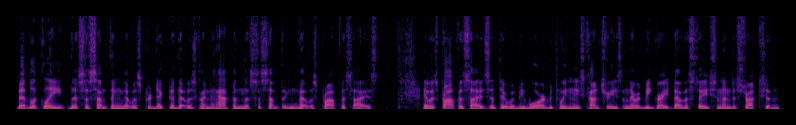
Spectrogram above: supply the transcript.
Biblically, this is something that was predicted that was going to happen. This is something that was prophesized. It was prophesied that there would be war between these countries and there would be great devastation and destruction,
